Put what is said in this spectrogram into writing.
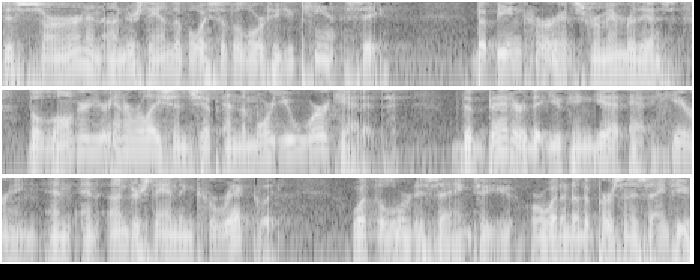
discern and understand the voice of the Lord who you can't see. But be encouraged. Remember this. The longer you're in a relationship and the more you work at it, the better that you can get at hearing and, and understanding correctly what the Lord is saying to you or what another person is saying to you.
